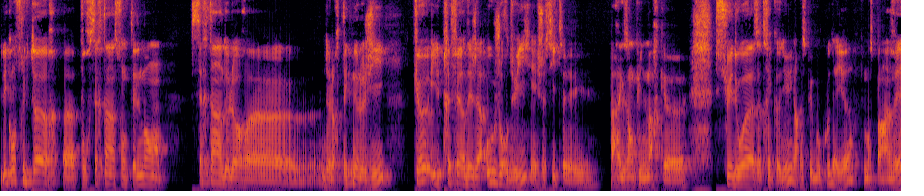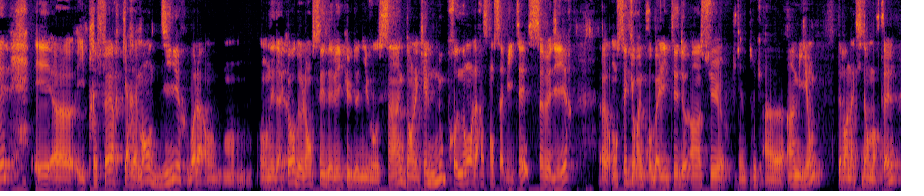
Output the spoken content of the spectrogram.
les constructeurs, euh, pour certains, sont tellement certains de leur euh, de leur technologie qu'ils préfèrent déjà aujourd'hui, et je cite euh, par exemple une marque euh, suédoise très connue, il en reste plus beaucoup d'ailleurs, qui commence par un V, et euh, ils préfèrent carrément dire, voilà, on, est d'accord de lancer des véhicules de niveau 5 dans lesquels nous prenons la responsabilité, ça veut dire, euh, on sait qu'il y aura une probabilité de 1 sur, je dis un truc, 1 million d'avoir un accident mortel,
